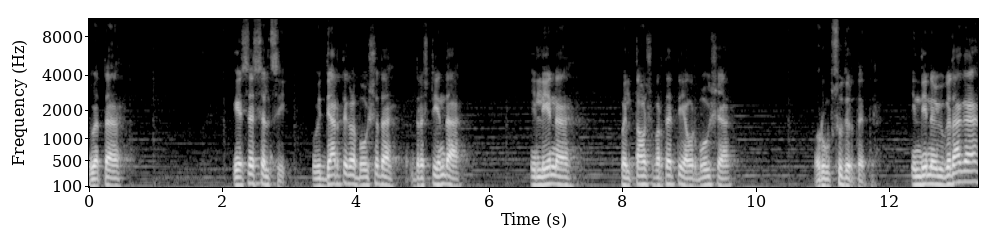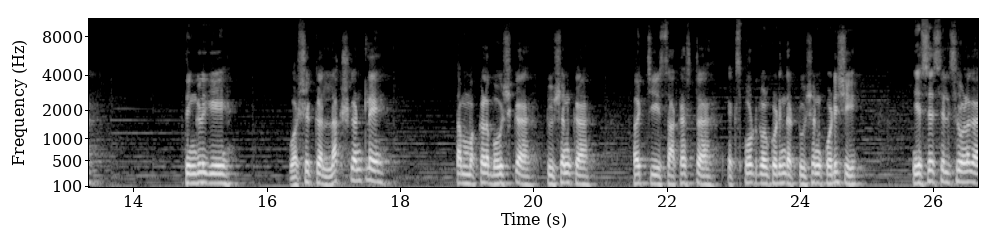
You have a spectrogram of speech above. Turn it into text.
ಇವತ್ತು ಎಸ್ ಎಸ್ ಎಲ್ ಸಿ ವಿದ್ಯಾರ್ಥಿಗಳ ಭವಿಷ್ಯದ ದೃಷ್ಟಿಯಿಂದ ಇಲ್ಲೇನು ಫಲಿತಾಂಶ ಬರ್ತೈತಿ, ಅವ್ರ ಭವಿಷ್ಯ ರೂಪಿಸೋದಿರ್ತೈತಿ ಇಂದಿನ ಯುಗದಾಗ ತಿಂಗಳಿಗೆ ವರ್ಷಕ್ಕೆ ಲಕ್ಷ ಗಂಟ್ಲೆ ತಮ್ಮ ಮಕ್ಕಳ ಭವಿಷ್ಯಕ್ಕೆ ಟ್ಯೂಷನ್ಗೆ ಹಚ್ಚಿ ಸಾಕಷ್ಟು ಎಕ್ಸ್ಪೋರ್ಟ್ಗಳ ಕೊಡಿಂದ ಟ್ಯೂಷನ್ ಕೊಡಿಸಿ ಎಸ್ ಎಸ್ ಎಲ್ ಸಿ ಒಳಗೆ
